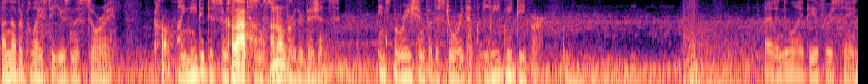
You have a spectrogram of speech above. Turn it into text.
Another place to use in this story. I needed to search collapsed the tunnels tunnels. for further visions. Inspiration for the story that would lead me deeper. I had a new idea for a scene.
